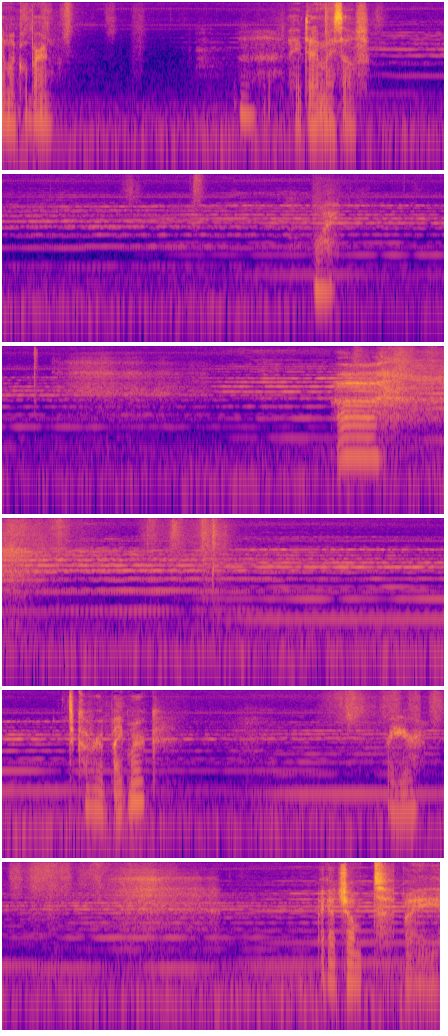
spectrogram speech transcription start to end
chemical burn. I did it myself. Why? Uh. To cover a bite mark. Right here. I got jumped by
